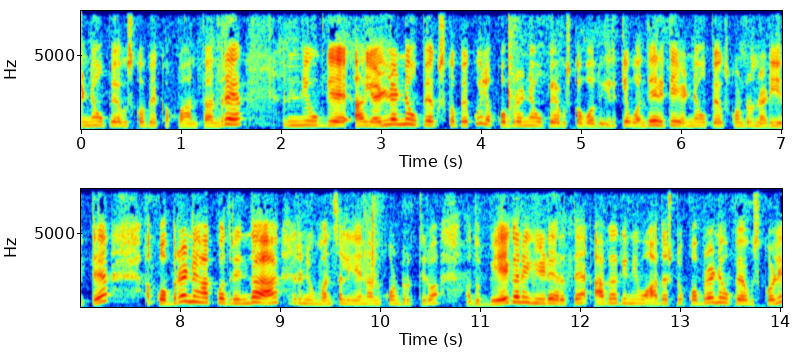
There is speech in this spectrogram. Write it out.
ಎಣ್ಣೆ ಉಪಯೋಗಿಸ್ಕೋಬೇಕಪ್ಪ ಅಂತ ಅಂದರೆ ನಿಮಗೆ ಆ ಎಳ್ಳೆಣ್ಣೆ ಉಪಯೋಗಿಸ್ಕೋಬೇಕು ಇಲ್ಲ ಕೊಬ್ಬರೆಣ್ಣೆ ಉಪಯೋಗಿಸ್ಕೋಬೋದು. ಇದಕ್ಕೆ ಒಂದೇ ರೀತಿ ಎಣ್ಣೆ ಉಪಯೋಗಿಸ್ಕೊಂಡ್ರೂ ನಡೆಯುತ್ತೆ. ಆ ಕೊಬ್ಬರೆಣ್ಣೆ ಹಾಕೋದ್ರಿಂದ ಅಂದರೆ ನೀವು ಮನಸ್ಸಲ್ಲಿ ಏನು ಅಂದ್ಕೊಂಡಿರ್ತೀರೋ ಅದು ಬೇಗನೆ ಈಡೇರುತ್ತೆ. ಹಾಗಾಗಿ ನೀವು ಆದಷ್ಟು ಕೊಬ್ಬರೆಣ್ಣೆ ಉಪಯೋಗಿಸ್ಕೊಳ್ಳಿ.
